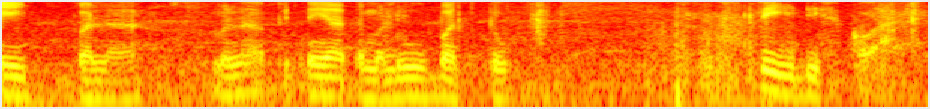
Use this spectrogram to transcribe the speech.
8 pala. Malapit na yata malubat to. Tidis ko ah.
